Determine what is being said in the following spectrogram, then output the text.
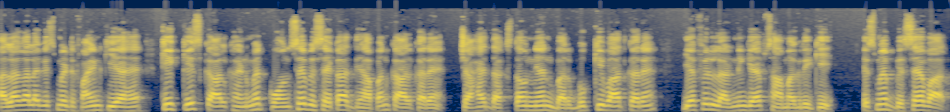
अलग अलग इसमें डिफाइन किया है कि किस कालखंड में कौन से विषय का अध्यापन कार्य करें, चाहे दक्षता उन्नयन वर्क बुक की बात करें, या फिर लर्निंग ऐप सामग्री की। इसमें विषयवार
